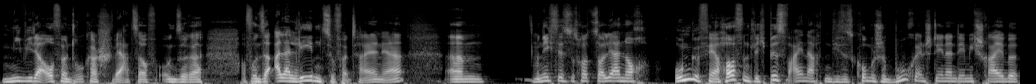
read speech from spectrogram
nie wieder aufhören, Druckerschwärze auf, unsere, auf unser aller Leben zu verteilen, ja. Ähm, nichtsdestotrotz soll ja noch ungefähr hoffentlich bis Weihnachten dieses komische Buch entstehen, an dem ich schreibe.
